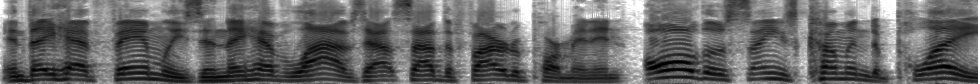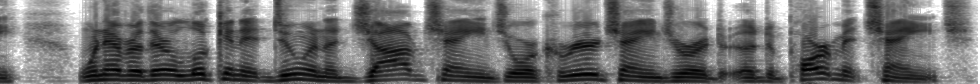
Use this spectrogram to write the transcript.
and they have families and they have lives outside the fire department. And all those things come into play whenever they're looking at doing a job change or a career change or a, a department change.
